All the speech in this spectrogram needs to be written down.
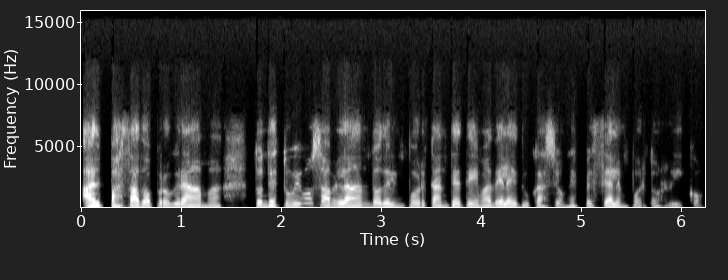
al pasado programa donde estuvimos hablando del importante tema de la educación especial en Puerto Rico.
